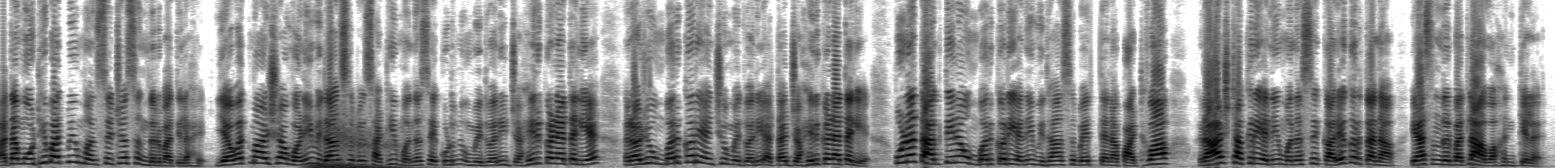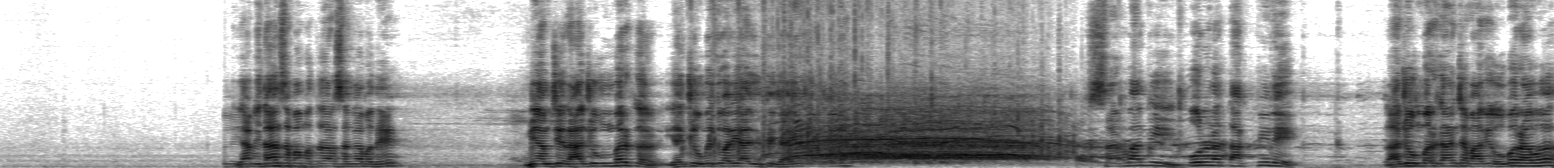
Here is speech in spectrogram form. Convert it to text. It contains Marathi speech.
आता मोठी बातमी मनसेच्या संदर्भातील आहे. यवतमाळच्या वणी विधानसभेसाठी मनसेकडून उमेदवारी जाहीर करण्यात आली आहे. राजू उंबरकर यांची उमेदवारी आता जाहीर करण्यात आली आहे. पुन्हा ताकदीनं उंबरकर यांनी विधानसभेत त्यांना पाठवा. राज ठाकरे यांनी मनसे कार्यकर्त्यांना या संदर्भातलं आवाहन केलंय. या विधानसभा मतदारसंघामध्ये मी आमचे राजू उंबरकर यांची उमेदवारी आज इथे जाहीर करतो सर्वांनी पूर्ण ताकदीने राजू उंबरकरांच्या मागे उभं राहावं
